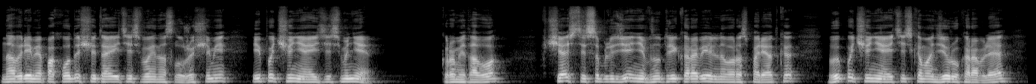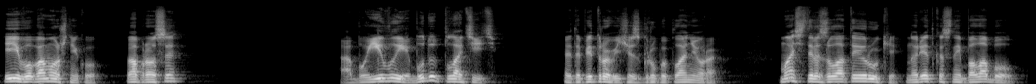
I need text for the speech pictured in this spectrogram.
на время похода считаетесь военнослужащими и подчиняетесь мне. Кроме того, в части соблюдения внутрикорабельного распорядка вы подчиняетесь командиру корабля и его помощнику. Вопросы? А боевые будут платить? Это Петрович из группы планера. Мастер золотые руки, но редкостный балабол.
